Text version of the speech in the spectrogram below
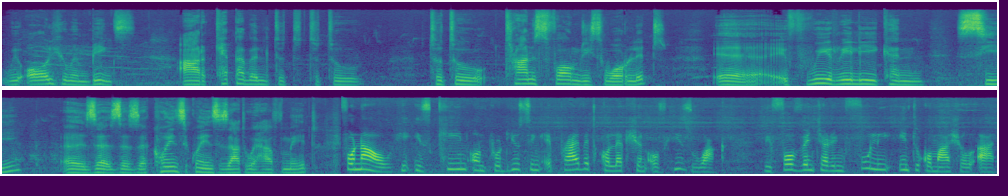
we all human beings are capable to, to, to, to, to transform this world uh, if we really can see uh, the, the, the consequences that we have made. For now, he is keen on producing a private collection of his work before venturing fully into commercial art.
